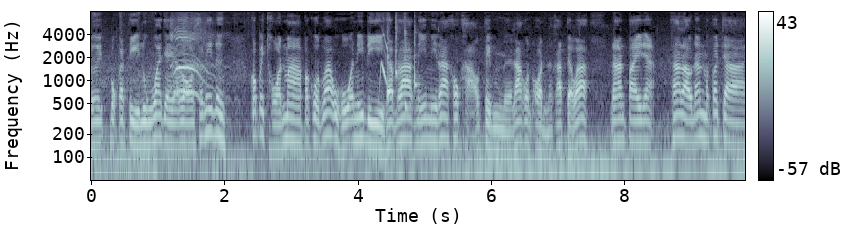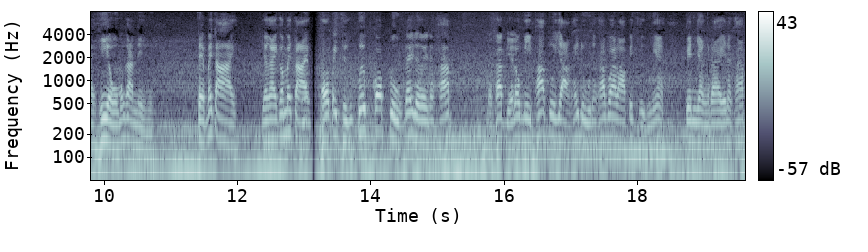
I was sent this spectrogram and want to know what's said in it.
เลยปกติลุงว่าจะรอสักนิดนึงก็ไปถอนมาปรากฏว่าโอ้โหอันนี้ดีครับรากนี้มีรากขาวๆเต็มเลยรากอ่อนๆนะครับ แต่ว่านานไปเนี่ยถ้าเรานั่นมันก็จะเหี่ยวเหมือนกันนี่แต่ไม่ตายยังไงก็ไม่ตาย พอไปถึงปุ๊บก็ปลูกได้เลยนะครับนะครับ เดี๋ยวเรามีภาพตัวอย่างให้ดูนะครับ ว่าเราไปถึงเนี่ยเป็นอย่างไรนะครับ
